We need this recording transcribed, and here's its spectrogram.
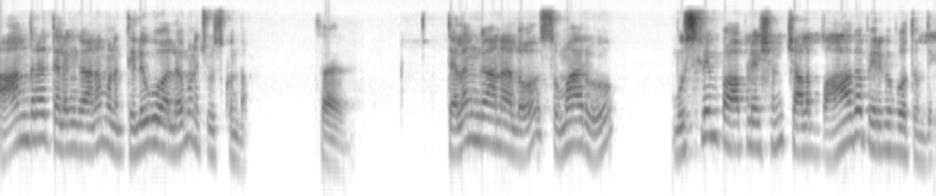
ఆంధ్ర తెలంగాణ మనం తెలుగు వాళ్ళే మనం చూసుకుందాం. తెలంగాణలో సుమారు ముస్లిం పాపులేషన్ చాలా బాగా పెరిగిపోతుంది.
